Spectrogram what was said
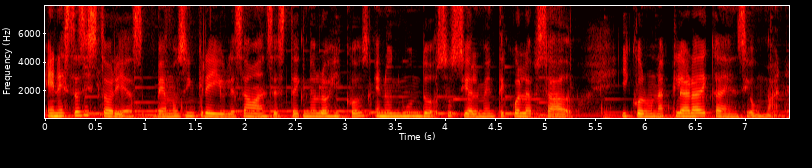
En estas historias vemos increíbles avances tecnológicos en un mundo socialmente colapsado y con una clara decadencia humana.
